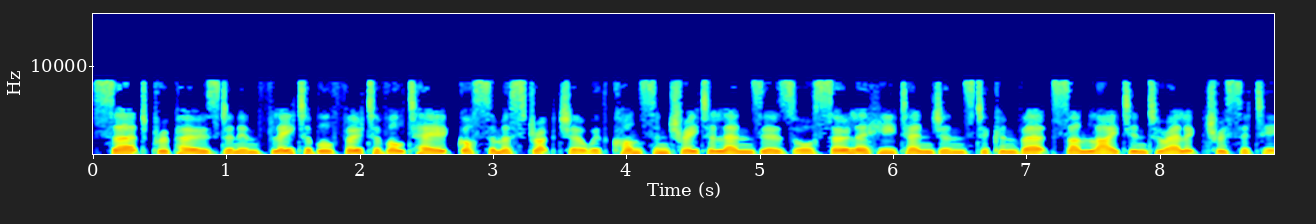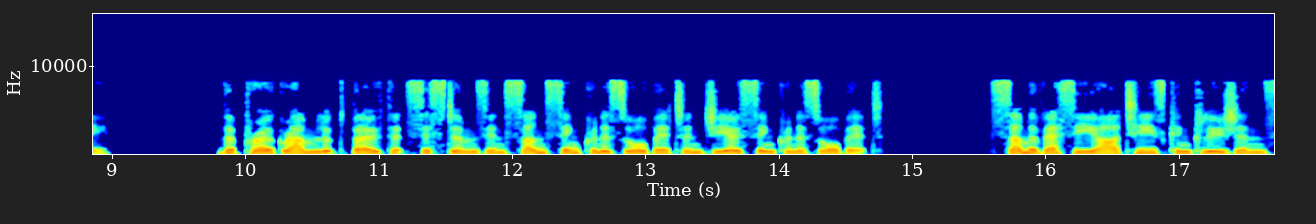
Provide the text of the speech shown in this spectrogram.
SERT proposed an inflatable photovoltaic gossamer structure with concentrator lenses or solar heat engines to convert sunlight into electricity. The program looked both at systems in sun-synchronous orbit and geosynchronous orbit. Some of SERT's conclusions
